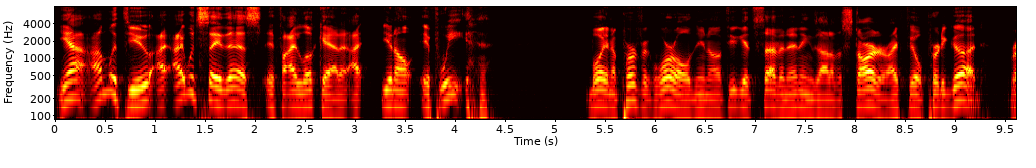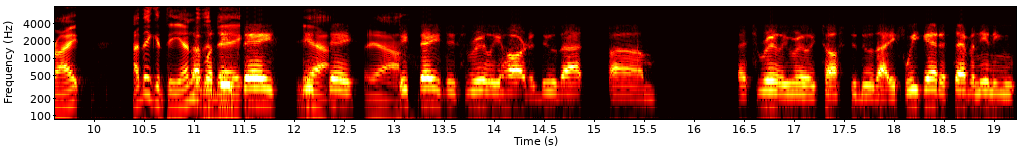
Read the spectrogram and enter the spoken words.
Yeah, I'm with you. I, I would say this if I look at it. I, you know, if we, boy, in a perfect world, you know, if you get seven innings out of a starter, I feel pretty good, right? I think at the end of the day, these days, these yeah, days, yeah. these days, it's really hard to do that. Um, it's really, really tough to do that. If we get a seven inning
